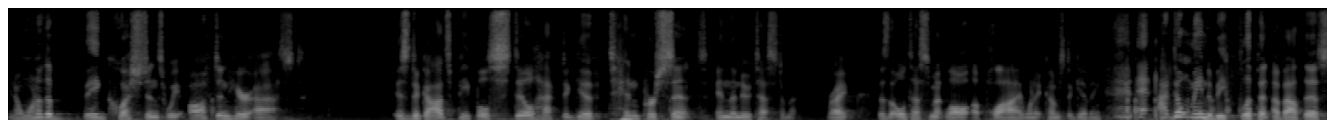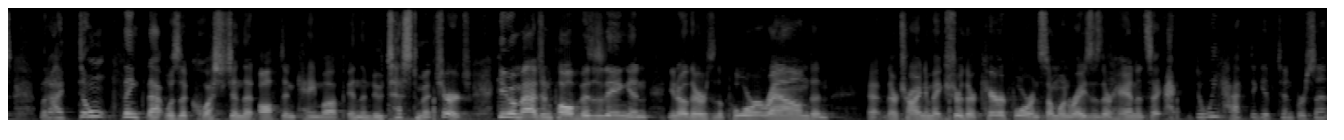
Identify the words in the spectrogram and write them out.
You know, one of the big questions we often hear asked is do God's people still have to give 10% in the New Testament, right? Does the Old Testament law apply when it comes to giving? I don't mean to be flippant about this, but I don't think that was a question that often came up in the New Testament church. Can you imagine Paul visiting and, you know, there's the poor around and uh, they're trying to make sure they're cared for and someone raises their hand and say, hey, do we have to give 10%?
